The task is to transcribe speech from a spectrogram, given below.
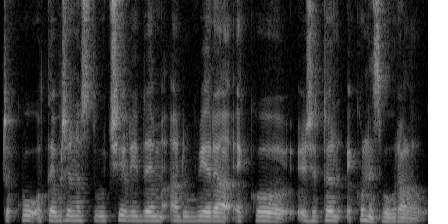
takovou otevřenost vůči lidem a důvěra, jako, že to jako nezbouralo.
